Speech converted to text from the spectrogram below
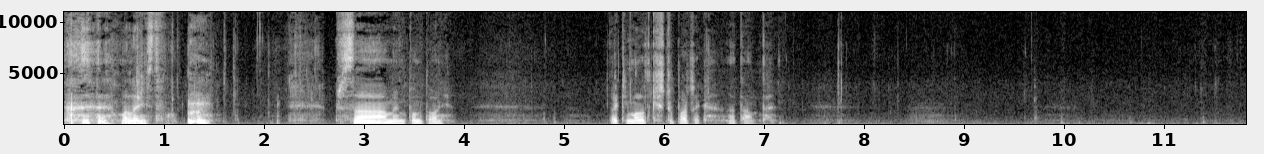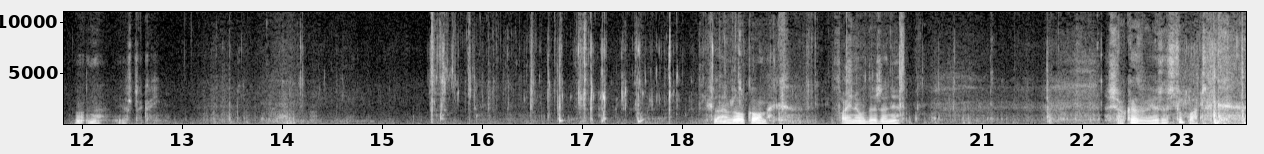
Maleństwo. Przy samym pontonie. Taki malutki szczupaczek na tamte. No, no, już czekaj. Myślałem, że okonek. Fajne uderzenie. Się okazuje, że szczupaczek.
